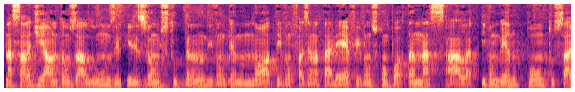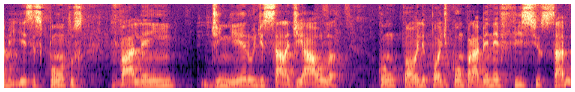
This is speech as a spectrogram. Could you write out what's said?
na sala de aula. Então, os alunos, eles vão estudando e vão tendo nota e vão fazendo a tarefa e vão se comportando na sala e vão ganhando pontos, sabe? E esses pontos valem dinheiro de sala de aula com o qual ele pode comprar benefícios, sabe?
